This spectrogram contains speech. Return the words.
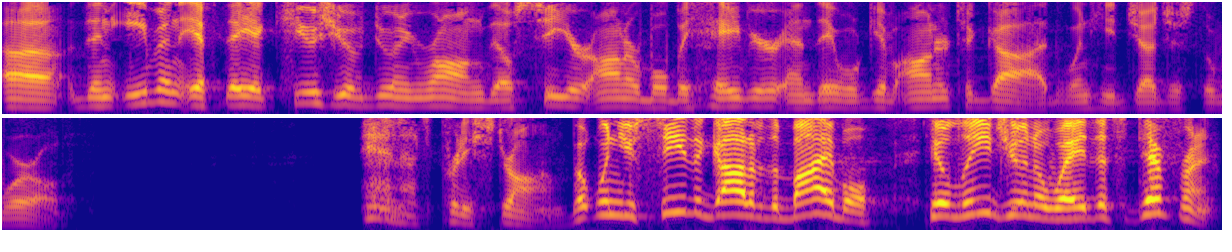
uh, then even if they accuse you of doing wrong, they'll see your honorable behavior and they will give honor to God when He judges the world. Man, that's pretty strong. But when you see the God of the Bible, He'll lead you in a way that's different.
